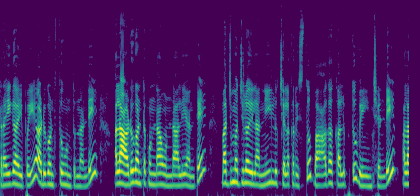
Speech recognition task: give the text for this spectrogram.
డ్రైగా అయిపోయి అడుగంటుతూ ఉంటుందండి. అలా అడుగంటకుండా ఉండాలి అంటే మధ్య మధ్యలో ఇలా నీళ్ళు చిలకరిస్తూ బాగా కలుపుతూ వేయించండి. అలా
